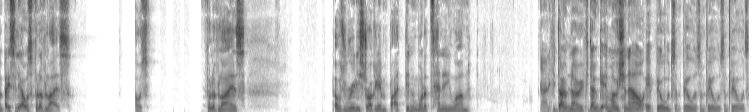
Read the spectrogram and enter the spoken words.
And basically, I was full of lies. I was full of lies. I was really struggling, but I didn't want to tell anyone. And if you don't know, if you don't get emotion out, it builds and builds and builds and builds,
